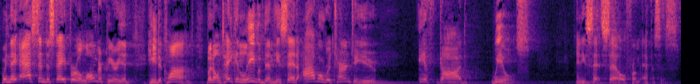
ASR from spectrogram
When they asked him to stay for a longer period, he declined. But on taking leave of them, he said, I will return to you if God wills. And he set sail from Ephesus.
